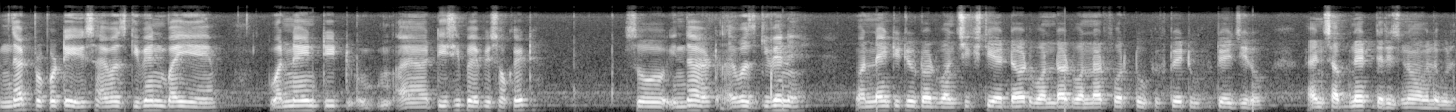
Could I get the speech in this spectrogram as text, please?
In that properties I was given by a 192 uh, TCP IP socket. So in that I was given a 192.168.1.104.258.258.0 and subnet there is no available.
